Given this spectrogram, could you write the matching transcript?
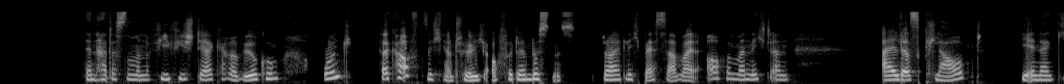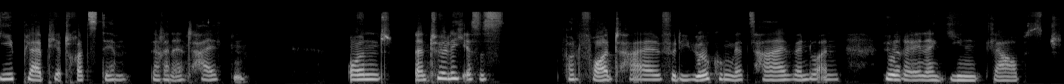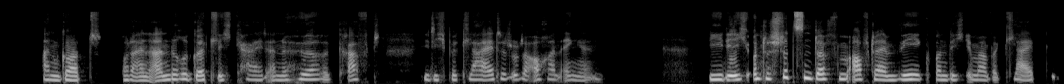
dann hat das nochmal eine viel, viel stärkere Wirkung und verkauft sich natürlich auch für dein Business deutlich besser, weil auch wenn man nicht an all das glaubt, die Energie bleibt hier trotzdem darin enthalten. Und natürlich ist es von Vorteil für die Wirkung der Zahlen, wenn du an höhere Energien glaubst, an Gott oder eine andere Göttlichkeit, eine höhere Kraft, die dich begleitet oder auch an Engeln, die dich unterstützen dürfen auf deinem Weg und dich immer begleiten.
